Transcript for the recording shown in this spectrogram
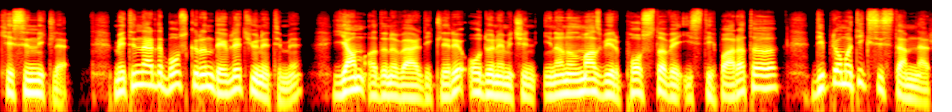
Kesinlikle. Metinlerde Bozkır'ın devlet yönetimi, YAM adını verdikleri o dönem için inanılmaz bir posta ve istihbarat ağı, diplomatik sistemler,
